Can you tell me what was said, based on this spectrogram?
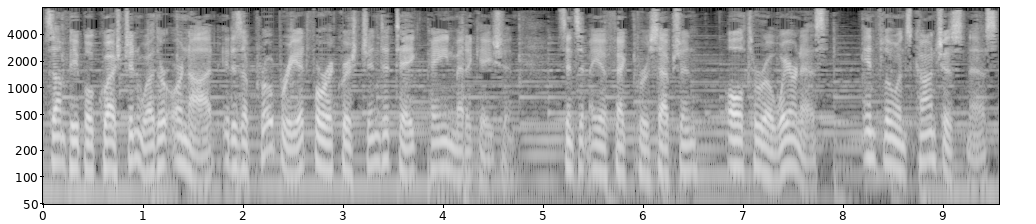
Some people question whether or not it is appropriate for a Christian to take pain medication, since it may affect perception, alter awareness, influence consciousness,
